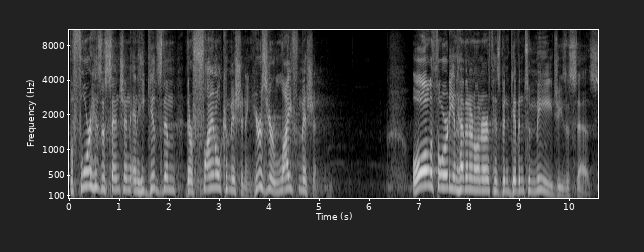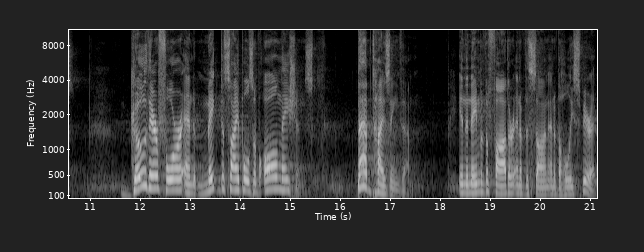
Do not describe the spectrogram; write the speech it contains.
before his ascension and he gives them their final commissioning. Here's your life mission. All authority in heaven and on earth has been given to me, Jesus says. Go therefore and make disciples of all nations baptizing them in the name of the Father and of the Son and of the Holy Spirit,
